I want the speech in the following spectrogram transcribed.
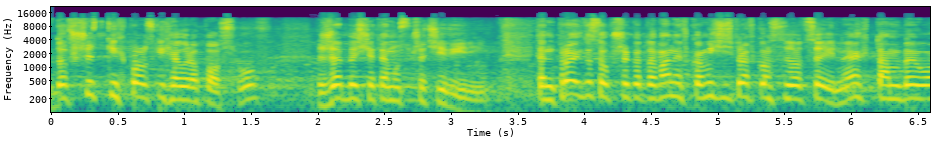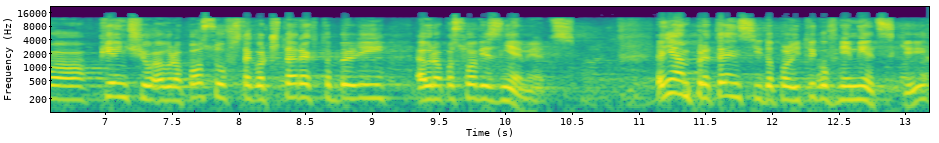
do wszystkich polskich europosłów, żeby się temu sprzeciwili. Ten projekt został przygotowany w Komisji Spraw Konstytucyjnych. Tam było pięciu europosłów, z tego czterech to byli europosłowie z Niemiec. Ja nie mam pretensji do polityków niemieckich,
